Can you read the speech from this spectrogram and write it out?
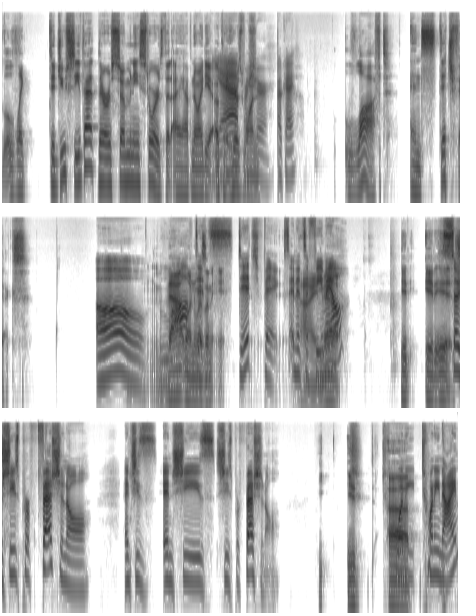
Like, did you see that? There are so many stores that I have no idea. Okay, yeah, here's for one: sure. Okay. Loft and Stitch Fix. Oh, That one was an- Stitch Fix, and it's a I know. female. It it is. So she's professional, and she's and she's she's professional. It, uh, 20, 29?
